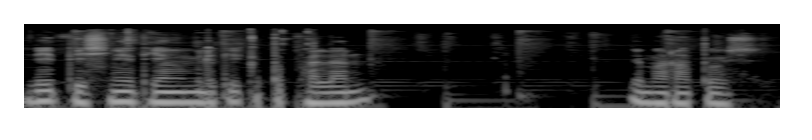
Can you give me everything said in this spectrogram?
Jadi di sini dia memiliki ketebalan 500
